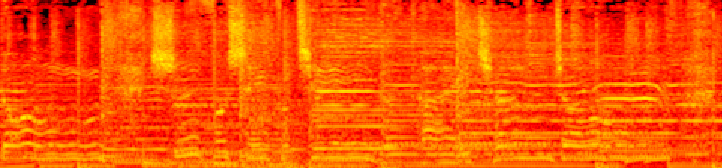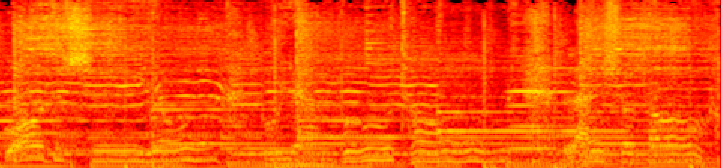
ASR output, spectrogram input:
懂。是否幸福轻得太沉重，过度使用不痒不痛，烂熟透空。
